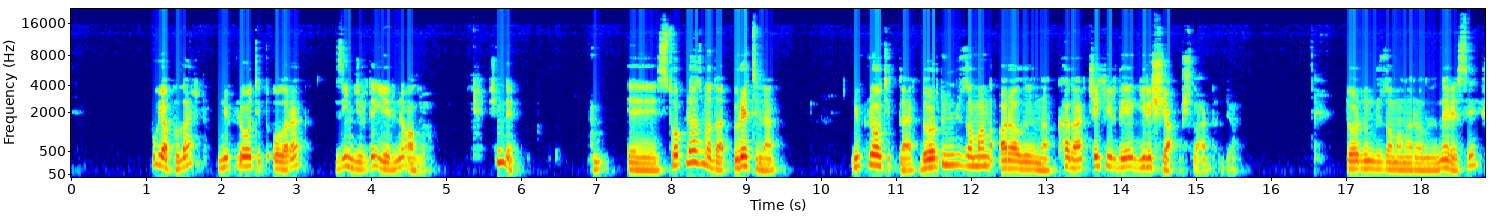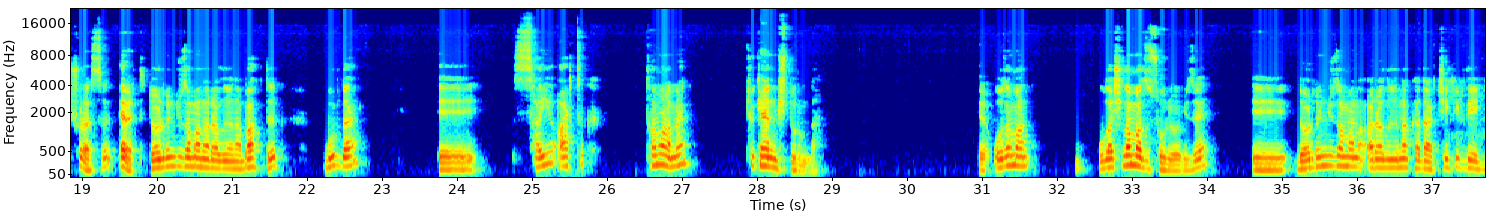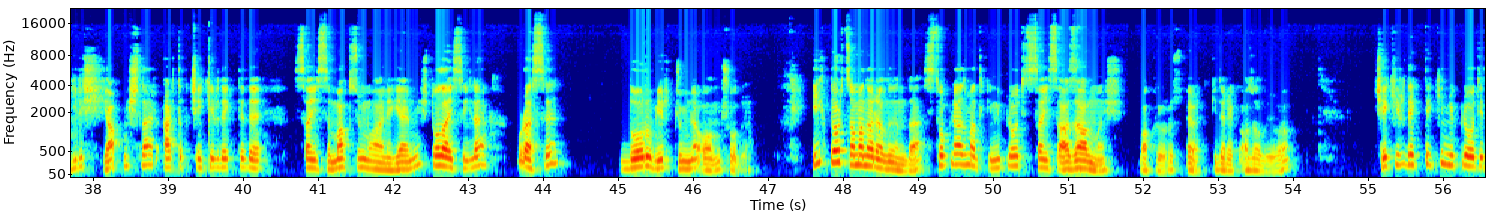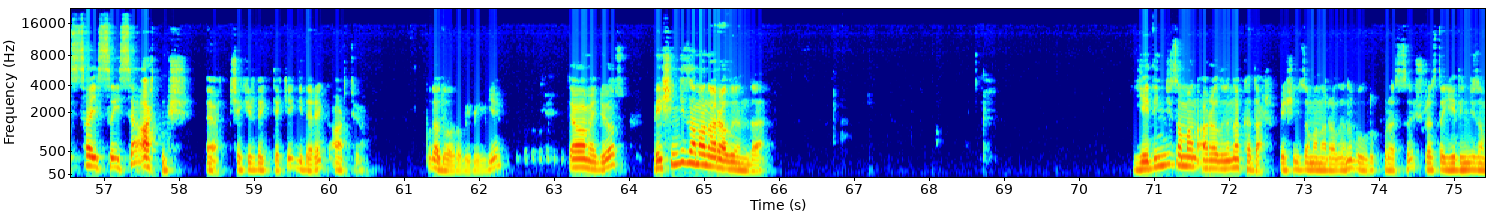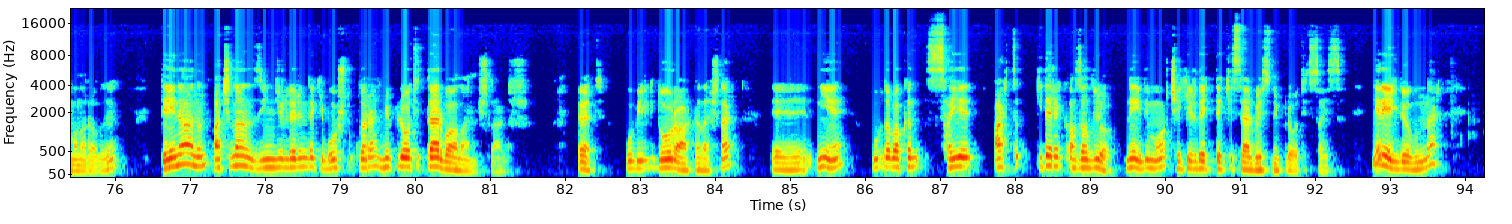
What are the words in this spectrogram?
bu yapılar nükleotit olarak zincirde yerini alıyor. Şimdi e, sitoplazmada üretilen nükleotitler dördüncü zaman aralığına kadar çekirdeğe giriş yapmışlardır diyor. Dördüncü zaman aralığı neresi? Şurası. Evet. Dördüncü zaman aralığına baktık. Burada e, sayı artık tamamen tükenmiş durumda. E, o zaman ulaşılamazı soruyor bize. E, dördüncü zaman aralığına kadar çekirdeğe giriş yapmışlar. Artık çekirdekte de sayısı maksimum hale gelmiş. Dolayısıyla burası doğru bir cümle olmuş oluyor. İlk 4 zaman aralığında sitoplazmadaki nükleotit sayısı azalmış. Bakıyoruz. Evet giderek azalıyor. Çekirdekteki nükleotit sayısı ise artmış. Evet çekirdekteki giderek artıyor. Bu da doğru bir bilgi. Devam ediyoruz. 5. zaman aralığında 7. zaman aralığına kadar 5. zaman aralığını bulduk burası. Şurası da 7. zaman aralığı. DNA'nın açılan zincirlerindeki boşluklara nükleotitler bağlanmışlardır. Evet bu bilgi doğru arkadaşlar. Ee, niye? Burada bakın sayı artık giderek azalıyor. Neydi mor? Çekirdekteki serbest nükleotit sayısı. Nereye gidiyor bunlar?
